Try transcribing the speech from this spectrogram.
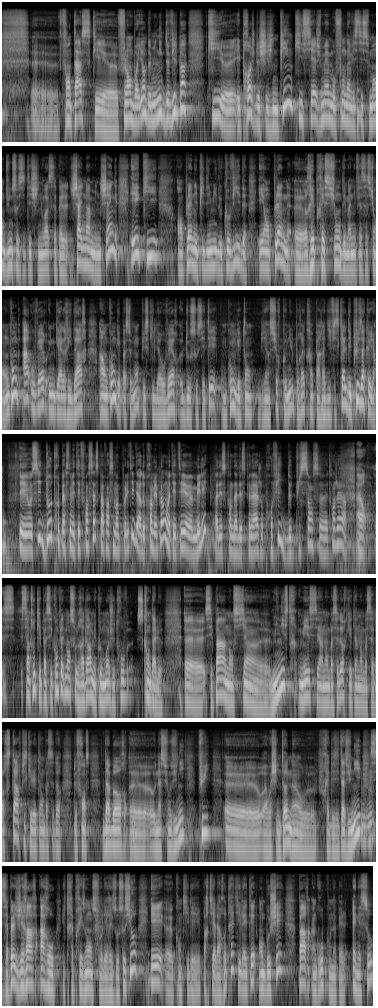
fantasque et flamboyant Dominique de Villepin, qui est proche de Xi Jinping, qui siège même au fonds d'investissement d'une société chinoise qui s'appelle China Minsheng, et qui, en pleine épidémie de Covid et en pleine répression des manifestations à Hong Kong, a ouvert une galerie d'art à Hong Kong, et pas seulement puisqu'il a ouvert deux sociétés, Hong Kong étant bien sûr connu pour être un paradis fiscal des plus accueillant. Et aussi d'autres personnalités françaises, pas forcément politiques, d'ailleurs de premier plan, ont été euh, mêlées à des scandales d'espionnage au profit de puissances euh, étrangères. Alors, c'est un truc qui est passé complètement sous le radar, mais que moi je trouve scandaleux. Euh, c'est pas un ancien euh, ministre, mais c'est un ambassadeur qui est un ambassadeur star, puisqu'il a été ambassadeur de France d'abord aux Nations Unies, puis à Washington, hein, auprès des États-Unis. Mhm. Il s'appelle Gérard Haro. Il est très présent sur les réseaux sociaux. Et quand il est parti à la retraite, il a été embauché par un groupe qu'on appelle NSA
